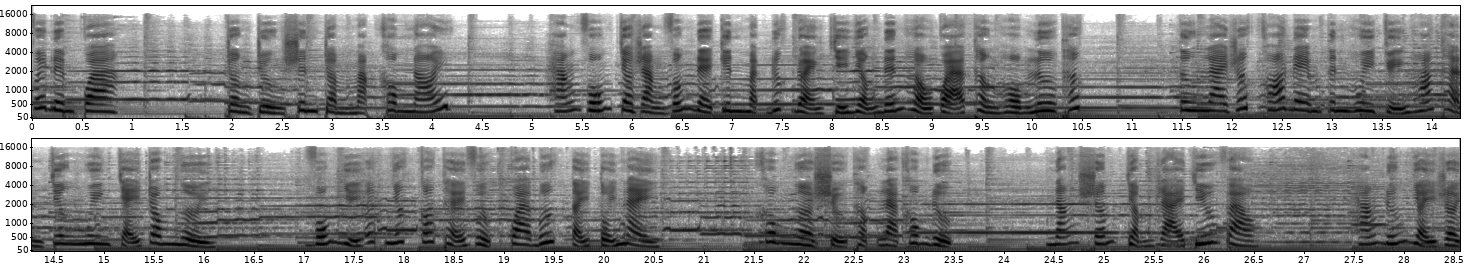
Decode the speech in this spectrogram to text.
với đêm qua. Trần Trường Sinh trầm mặt không nói. Hắn vốn cho rằng vấn đề kinh mạch đứt đoạn chỉ dẫn đến hậu quả thần hồn lưu thất. Tương lai rất khó đem tinh huy chuyển hóa thành chân nguyên chảy trong người. Vốn dĩ ít nhất có thể vượt qua bước tẩy tuổi này. Không ngờ sự thật là không được. Nắng sớm chậm rãi chiếu vào. Hắn đứng dậy rời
